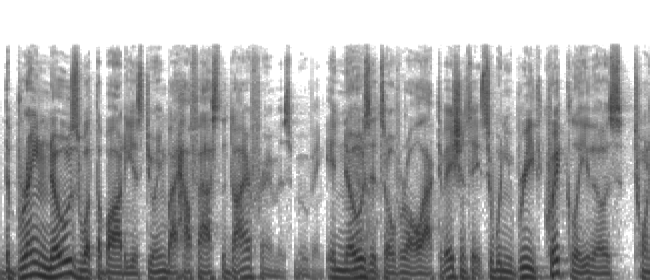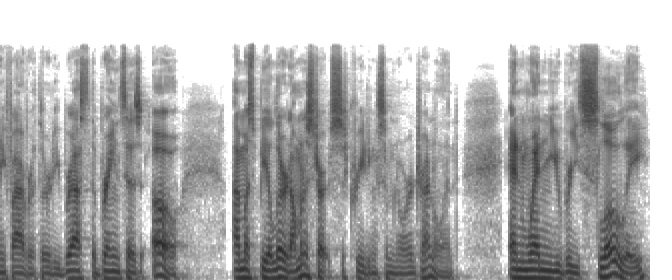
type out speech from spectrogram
the brain knows what the body is doing by how fast the diaphragm is moving. It knows yeah. its overall activation state. So when you breathe quickly, those 25 or 30 breaths, the brain says, oh, I must be alert. I'm going to start secreting some noradrenaline. And when you breathe slowly,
